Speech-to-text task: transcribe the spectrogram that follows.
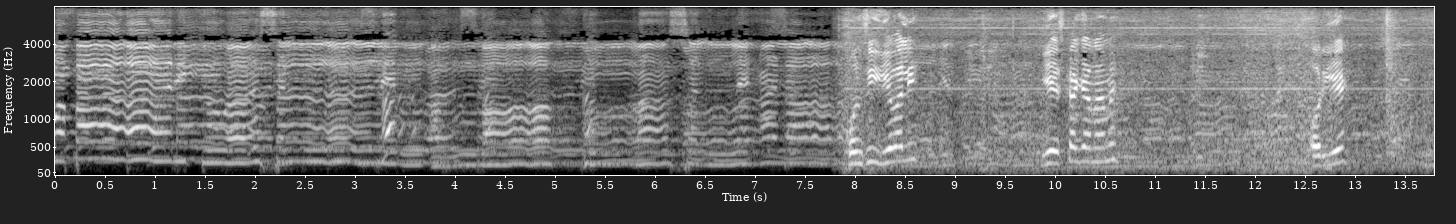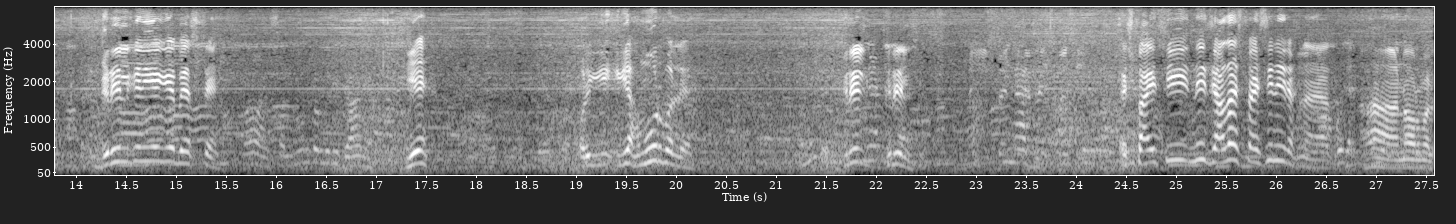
बारिक वसल्लिम अल्लाहुम्मा सल्लि अला कौन सी ये वाली? ये इसका क्या नाम है? और ये? ग्रिल के लिए ये बेस्ट है। ये? और ये, ये हमूर बोले। ग्रिल ग्रिल स्पाइसी नहीं ज़्यादा स्पाइसी नहीं रखना यार। हाँ नॉर्मल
